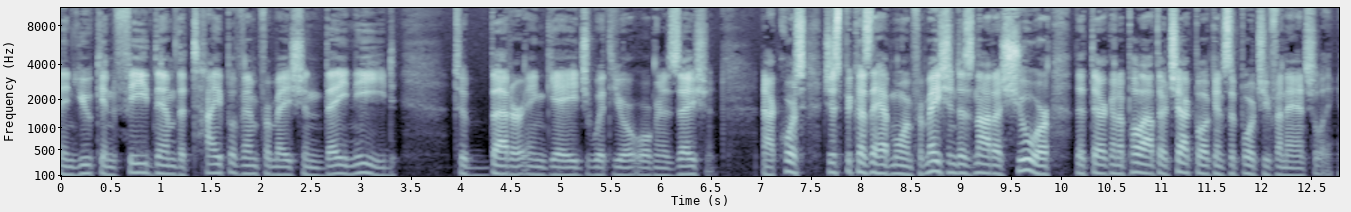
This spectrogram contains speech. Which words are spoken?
then you can feed them the type of information they need to better engage with your organization. Now, of course, just because they have more information does not assure that they're going to pull out their checkbook and support you financially.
